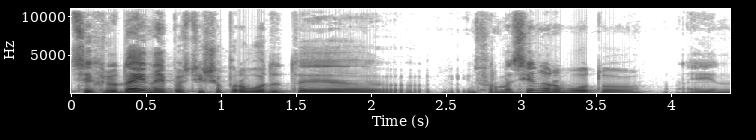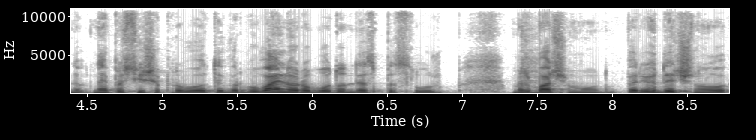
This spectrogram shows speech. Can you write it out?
цих людей найпростіше проводити інформаційну роботу. І найпростіше проводити вербувальну роботу для спецслужб. Ми ж бачимо, періодично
